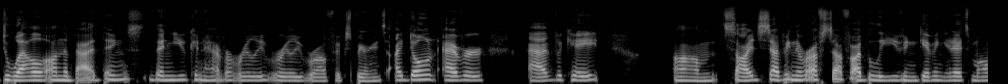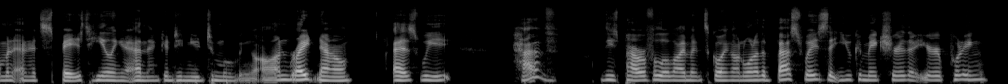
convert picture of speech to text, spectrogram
dwell on the bad things, then you can have a really, really rough experience. I don't ever advocate um sidestepping the rough stuff. I believe in giving it its moment and its space, healing it, and then continue to moving on. Right now, as we have these powerful alignments going on, one of the best ways that you can make sure that you're putting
